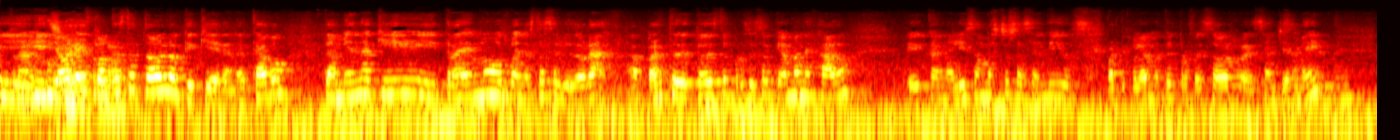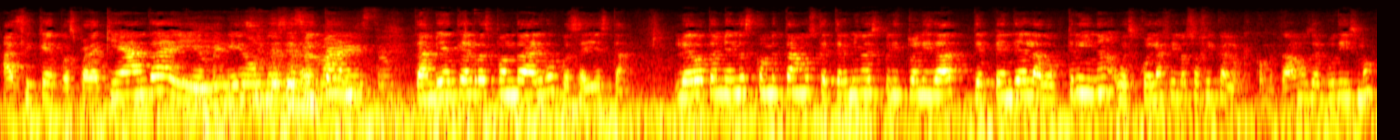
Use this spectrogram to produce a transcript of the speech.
y, yo les contesto todo lo que quieran. Al cabo, también aquí traemos, bueno, esta servidora, aparte de todo este proceso que ha manejado, eh, canaliza maestros ascendidos, particularmente el profesor eh, San Germain. Así que pues por aquí anda y, Bienvenido, si necesitan también que él responda algo, pues ahí está. Luego también les comentamos que el término de espiritualidad depende de la doctrina o escuela filosófica, lo que comentábamos del budismo,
